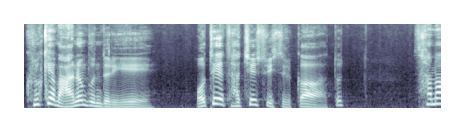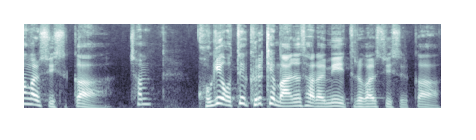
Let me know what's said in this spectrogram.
그렇게 많은 분들이 어떻게 다칠 수 있을까? 또 사망할 수 있을까? 참 거기에 어떻게 그렇게 많은 사람이 들어갈 수 있을까?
